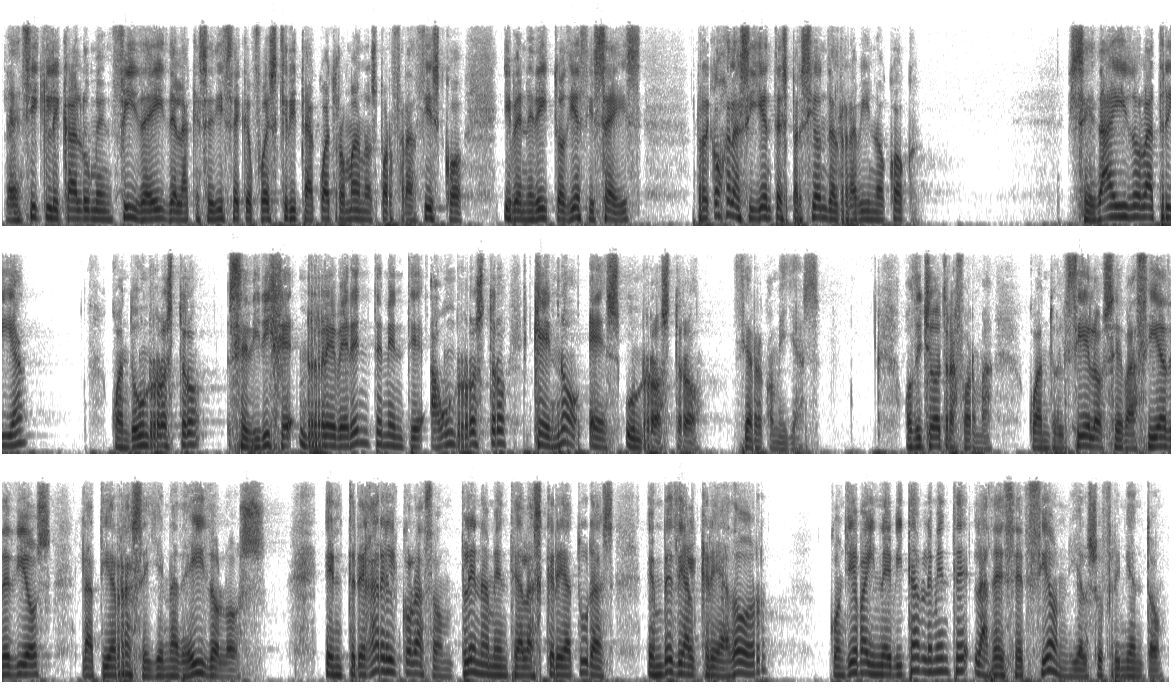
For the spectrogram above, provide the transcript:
La encíclica Lumen Fidei, de la que se dice que fue escrita a cuatro manos por Francisco y Benedicto XVI, recoge la siguiente expresión del rabino Koch. Se da idolatría cuando un rostro se dirige reverentemente a un rostro que no es un rostro. Cierro comillas. O dicho de otra forma, cuando el cielo se vacía de Dios, la tierra se llena de ídolos. Entregar el corazón plenamente a las criaturas en vez de al Creador conlleva inevitablemente la decepción y el sufrimiento.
